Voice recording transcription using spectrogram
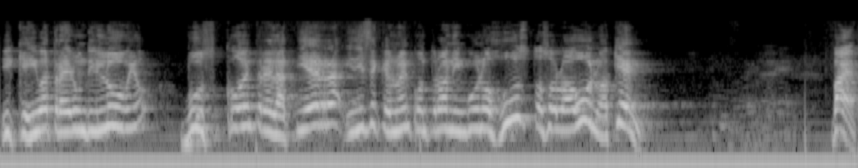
y que iba a traer un diluvio, buscó entre la tierra y dice que no encontró a ninguno justo, solo a uno. ¿A quién? Vaya,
